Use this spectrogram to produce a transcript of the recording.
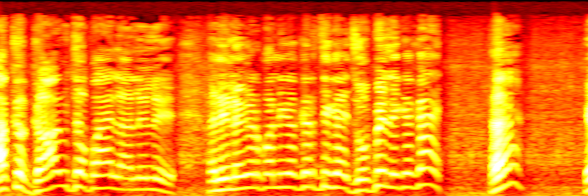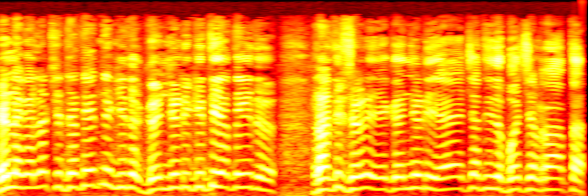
अख्खं गाव इथं पाहायला आलेलं आहे. आणि नगरपालिका करते काय? झोपेल आहे का काय? हा? यांना काय लक्ष देता येत नाही की इथं गंजडी किती आता इथं रात्री सगळे हे गंजडी याच्यात इथं बसेल राहता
